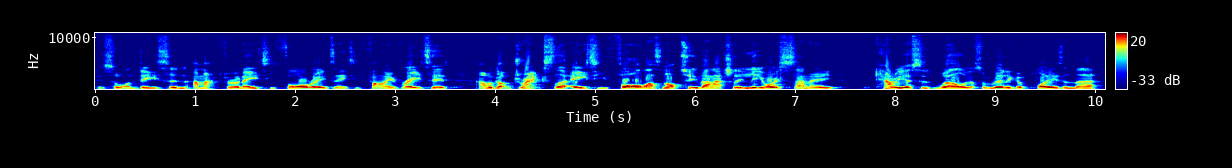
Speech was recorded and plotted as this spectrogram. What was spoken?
be someone decent. I'm after an 84 rated, 85 rated. And we've got Draxler, 84. That's not too bad, actually. Leroy Sané, Karius as well. We've got some really good players in there.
